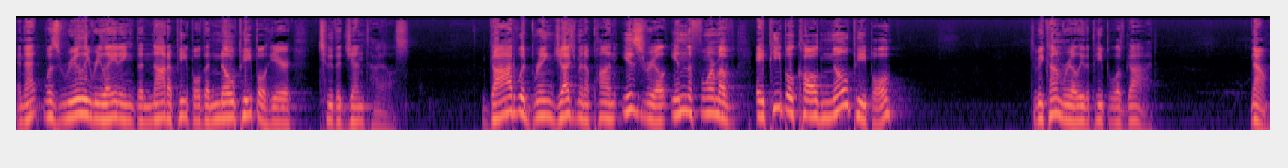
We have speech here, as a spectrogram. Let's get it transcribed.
And that was really relating the not a people, the no people here, to the Gentiles. God would bring judgment upon Israel in the form of a people called no people to become really the people of God. Now,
